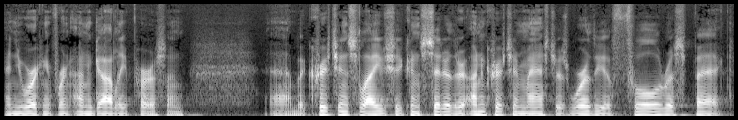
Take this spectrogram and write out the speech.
and you're working for an ungodly person. Uh, but Christian slaves should consider their unchristian masters worthy of full respect.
